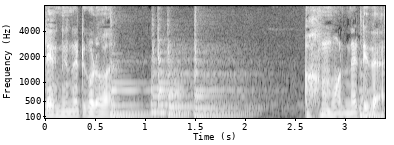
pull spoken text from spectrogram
లేక నిన్నటి గొడవ? ఓ, మొన్నటిదా?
